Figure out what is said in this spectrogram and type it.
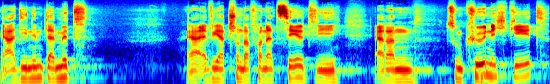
ja, die nimmt er mit. Ja, Evi hat schon davon erzählt, wie er dann zum König geht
